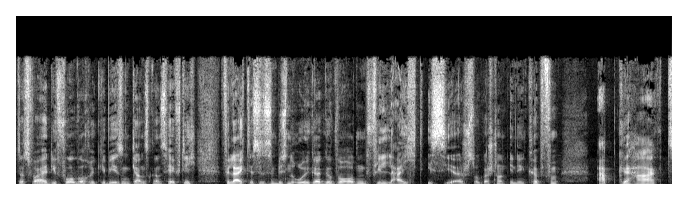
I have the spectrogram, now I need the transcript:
das war ja die Vorwoche gewesen, ganz, ganz heftig. Vielleicht ist es ein bisschen ruhiger geworden. Vielleicht ist sie ja sogar schon in den Köpfen abgehakt.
